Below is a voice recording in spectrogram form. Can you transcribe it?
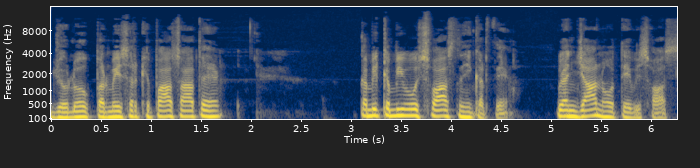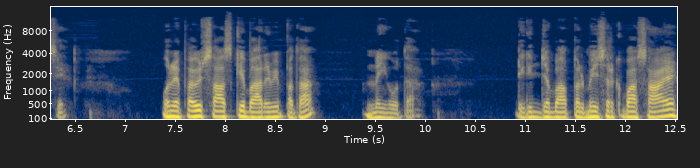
जो लोग परमेश्वर के पास आते हैं कभी कभी वो विश्वास नहीं करते। वे अनजान होते विश्वास से। उन्हें पवित्र के बारे में पता नहीं होता। लेकिन जब आप परमेश्वर के पास आए,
